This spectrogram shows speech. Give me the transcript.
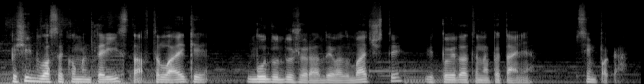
Пишіть, будь ласка, коментарі, ставте лайки. Буду дуже радий вас бачити, відповідати на питання. Всім пока.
